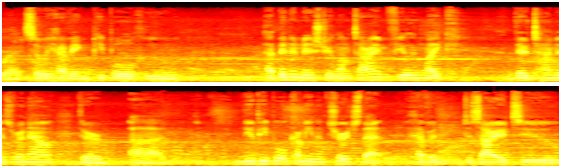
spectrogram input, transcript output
Right. So we're having people who have been in ministry a long time, feeling like their time has run out. There are uh, new people coming in church that have a desire to,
